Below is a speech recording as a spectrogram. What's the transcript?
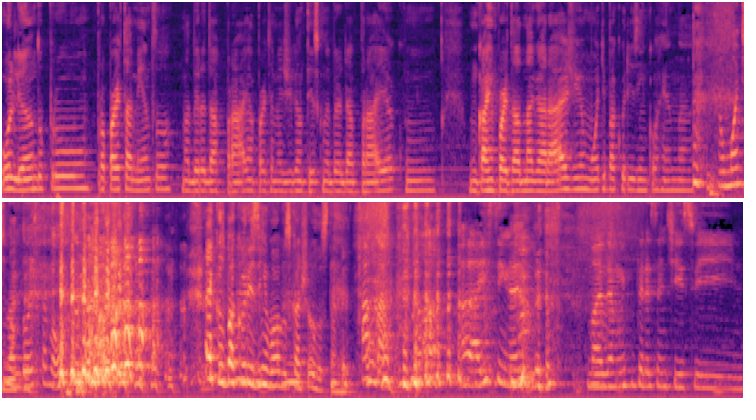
olhando pro, pro apartamento na beira da praia, um apartamento gigantesco na beira da praia, com um carro importado na garagem e um monte de bacurizinho correndo na. Um monte não, dois tá bom. É que os bacurizinhos envolvem os cachorros também. Ah, Aí sim, né? Mas é muito interessante isso. E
